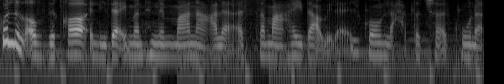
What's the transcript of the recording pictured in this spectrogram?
كل الأصدقاء اللي دائما هن معنا على السمع. هي دعوة لكم لحتى تشاركونا.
